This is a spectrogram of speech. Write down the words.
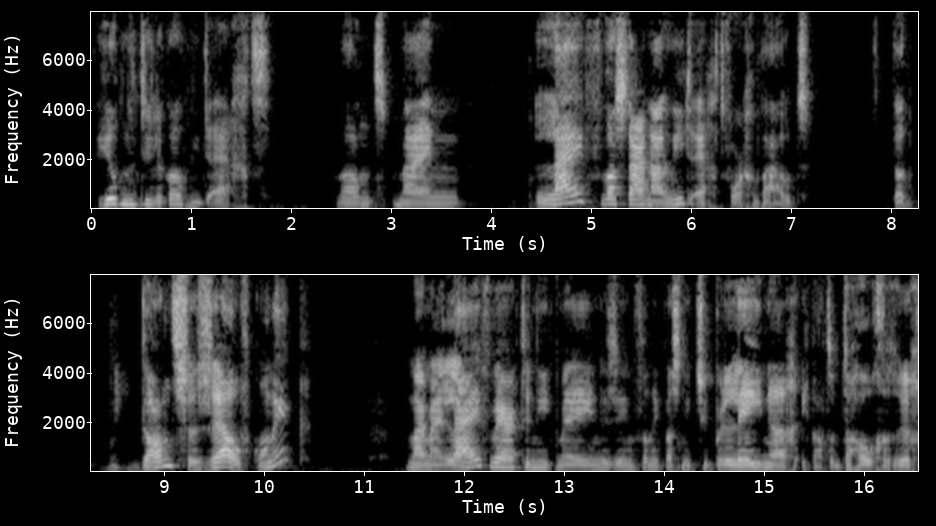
hielp natuurlijk ook niet echt. Want mijn lijf was daar nou niet echt voor gebouwd dat dansen zelf kon ik. Maar mijn lijf werkte niet mee in de zin van ik was niet super lenig. Ik had een te hoge rug,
